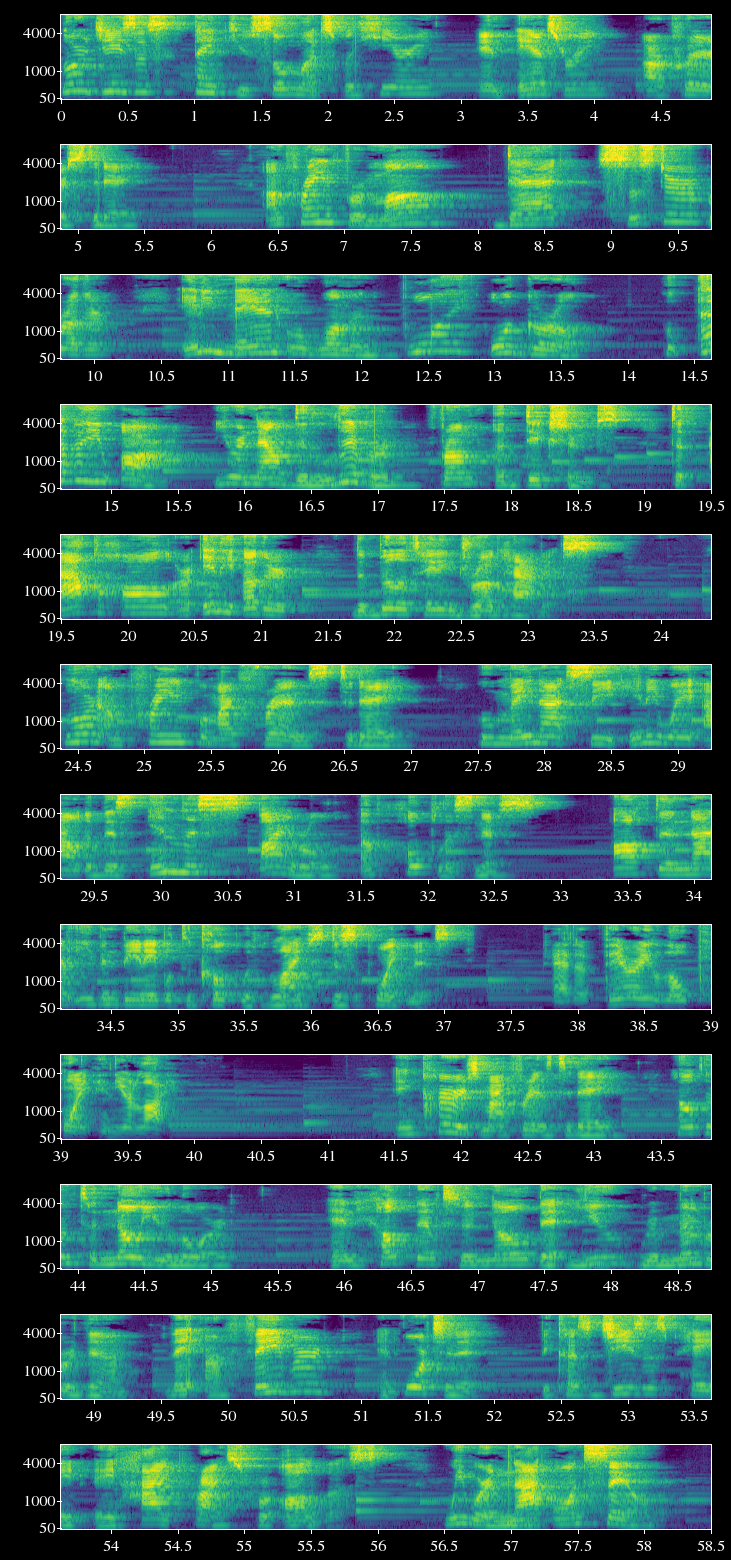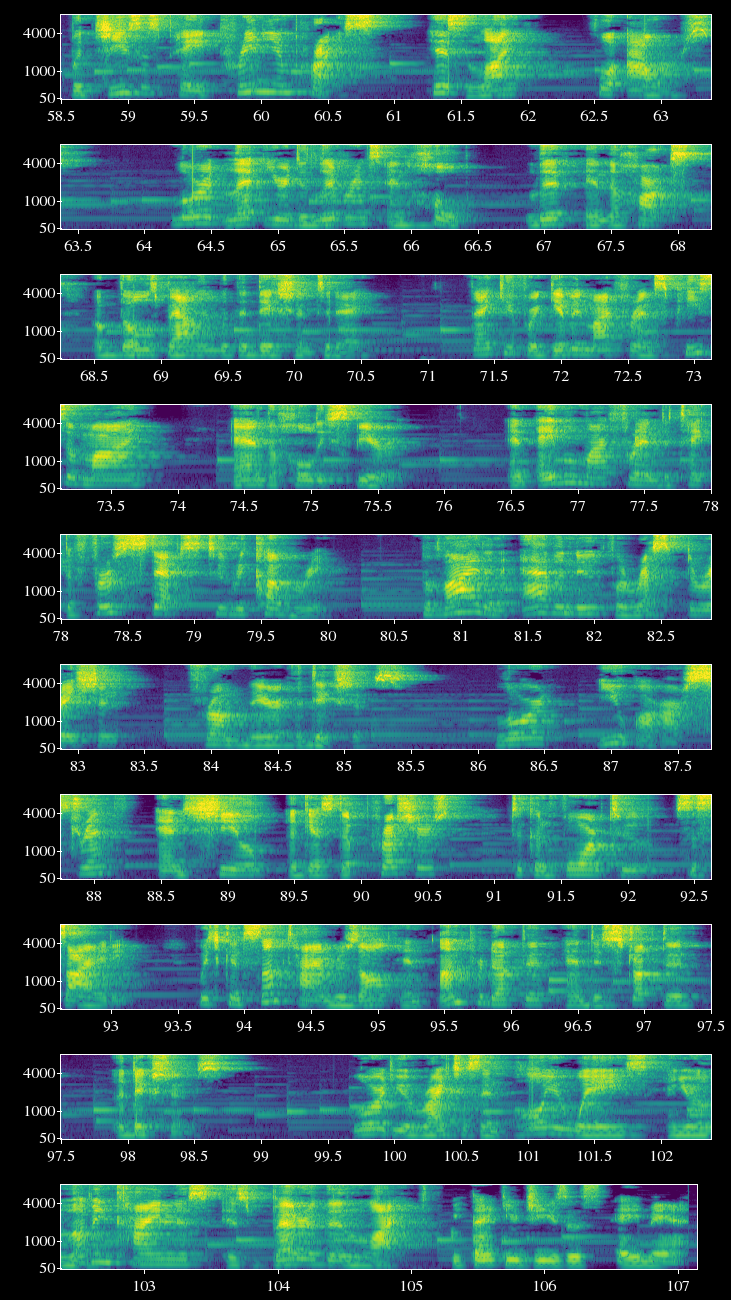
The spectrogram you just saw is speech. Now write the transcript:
Lord Jesus, thank you so much for hearing and answering our prayers today. I'm praying for mom, dad, sister, or brother, any man or woman, boy or girl, whoever you are, you are now delivered from addictions to alcohol or any other debilitating drug habits. Lord, I'm praying for my friends today who may not see any way out of this endless spiral of hopelessness, often not even being able to cope with life's disappointments at a very low point in your life. Encourage my friends today. Help them to know you, Lord, and help them to know that you remember them. They are favored and fortunate because Jesus paid a high price for all of us. We were not on sale, but Jesus paid premium price, his life for ours. Lord, let your deliverance and hope live in the hearts of those battling with addiction today. Thank you for giving my friends peace of mind and the Holy Spirit. Enable my friend to take the first steps to recovery provide an avenue for restoration from their addictions. Lord, you are our strength and shield against the pressures to conform to society, which can sometimes result in unproductive and destructive addictions. Lord, you're righteous in all your ways, and your loving kindness is better than life. We thank you, Jesus. Amen.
